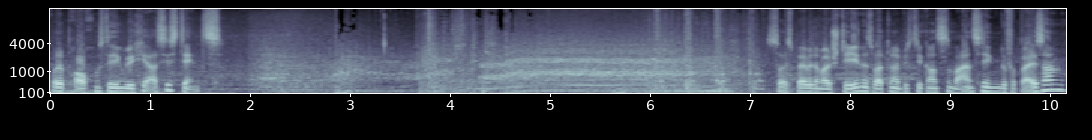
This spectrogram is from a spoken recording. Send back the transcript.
oder brauchen sie irgendwelche Assistenz. So, jetzt bleibe ich mal stehen. Jetzt warten wir, bis die ganzen Wahnsinnigen da vorbei sind.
